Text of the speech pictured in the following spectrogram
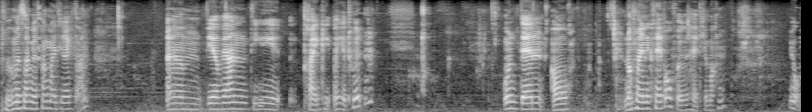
ich würde sagen, wir fangen mal direkt an. Ähm, wir werden die drei Gegner hier töten. Und dann auch noch mal eine kleine Baufolge halt hier machen. Jo.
